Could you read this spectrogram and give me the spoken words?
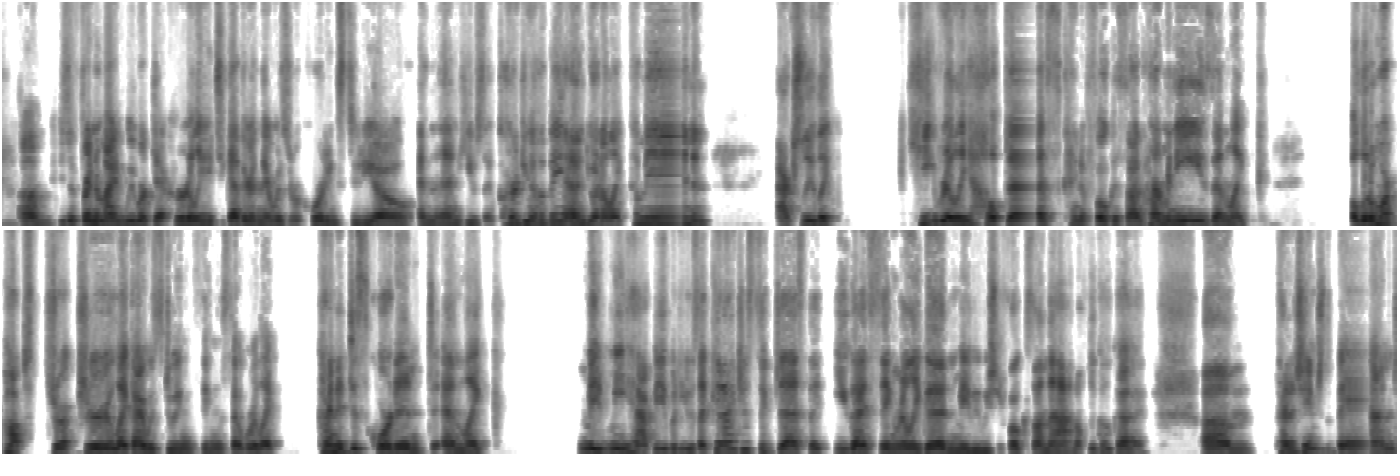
Mm. um, he's a friend of mine. We worked at Hurley together, and there was a recording studio. And then he was like, "I heard you have a band. Do you want to like come in?" And actually, like he really helped us kind of focus on harmonies and like a little more pop structure. Like I was doing things that were like kind of discordant and like made me happy. But he was like, "Can I just suggest that you guys sing really good and maybe we should focus on that?" And I was like, "Okay." Um, kind of changed the band.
